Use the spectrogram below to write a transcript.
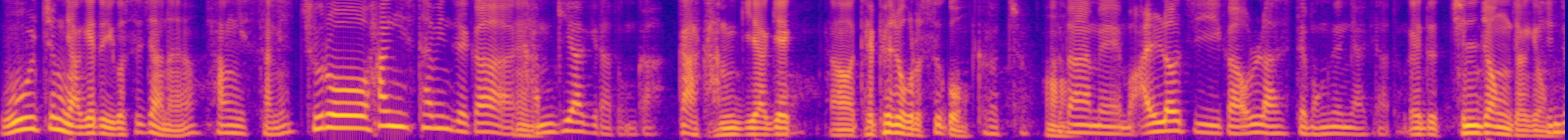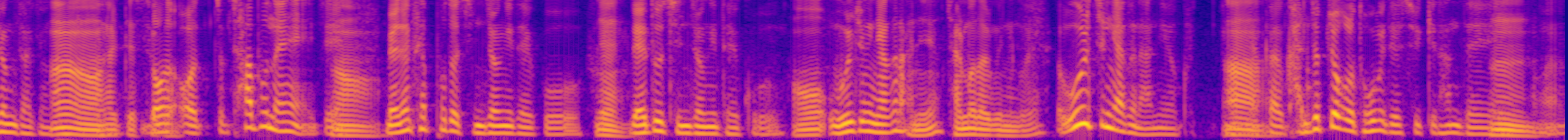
우울증 약에도 이거 쓰지 않아요? 항히스타민? 주로 항히스타민제가 네. 감기약이라던가 아, 감기약에 어, 대표적으로 쓰고 그렇죠. 어. 그다음에 뭐 알러지가 올라왔을 때 먹는 약이라든가 얘도 진정 작용. 진정 작용. 어, 할때 쓰고. 너, 어, 좀 차분해. 이제 어. 면역 세포도 진정이 되고 예. 뇌도 진정이 되고 어, 우울증 약은 아니에요? 잘못 알고 있는 거예요? 우울증 약은 아니에요. 그- 아. 약간 간접적으로 도움이 될 수 있긴 한데 음. 어,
